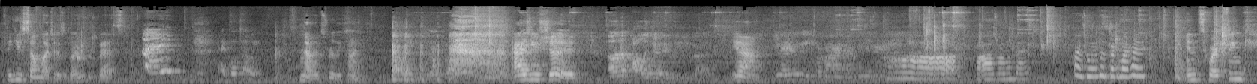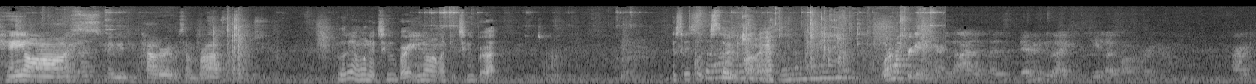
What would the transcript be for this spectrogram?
Thank you so much, Isabel. You're the best. I told Tommy. No, it's really fine. As you should. Unapologetically, you guys. Yeah. You ready with me for my Ah, my eyes rolling back. My eyes rolling to the back of my head. In Turks and Caicos. Maybe if you powder it with some broth. I didn't want it too bright. You know I don't like it too bright. This face looks so funny. What am I forgetting here? the island because they're gonna be like, get us off right now. Alright,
